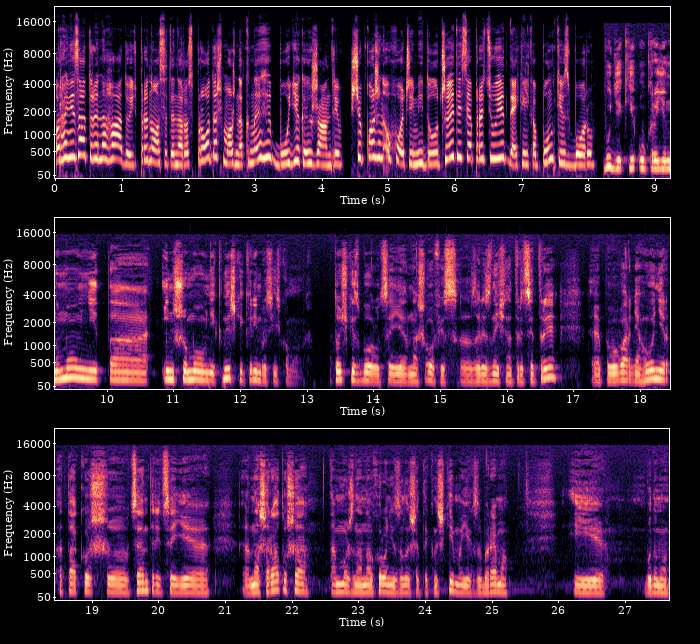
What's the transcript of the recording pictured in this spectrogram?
Організатори нагадують, приносити на розпродаж можна книги будь-яких жанрів. Щоб кожен охочий міг долучитися, працює декілька пунктів збору. будь-які україномовні та іншомовні книжки, крім російськомовних. Точки збору це є наш офіс е, Залізнична 33, е, пивоварня Гонір, а також е, в центрі це є наша ратуша. Там можна на охороні залишити книжки, ми їх заберемо і будемо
